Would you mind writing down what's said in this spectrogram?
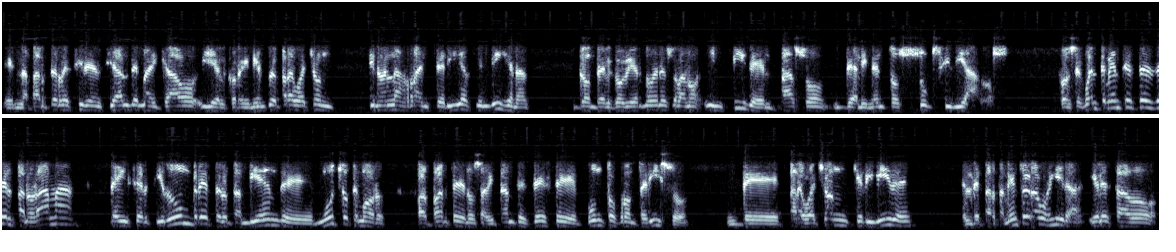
en la parte residencial de Maicao y el corregimiento de Paraguachón, sino en las rancherías indígenas, donde el gobierno venezolano impide el paso de alimentos subsidiados. Consecuentemente, este es el panorama de incertidumbre, pero también de mucho temor por parte de los habitantes de este punto fronterizo de Paraguachón que divide el departamento de La Guajira y el estado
